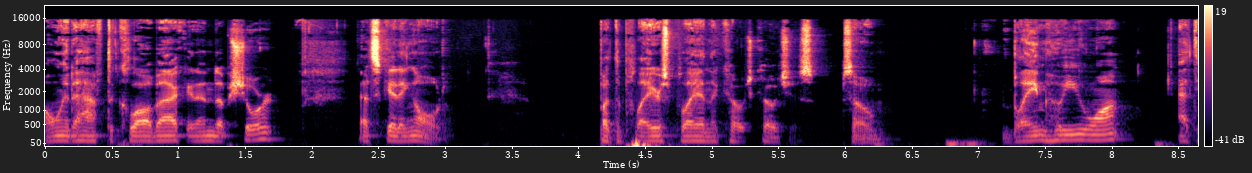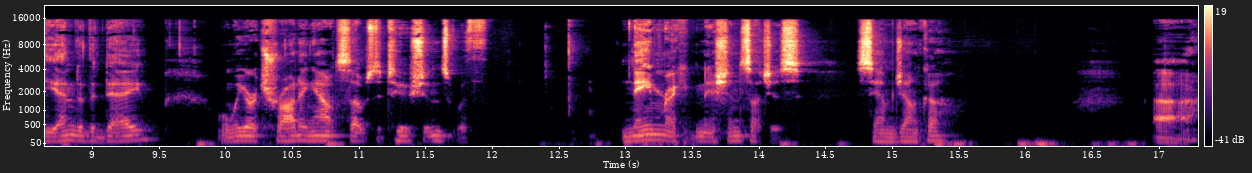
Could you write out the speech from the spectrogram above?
only to have to claw back and end up short, that's getting old. But the players play and the coach coaches. So blame who you want. At the end of the day, when we are trotting out substitutions with name recognition such as Sam Junqua, uh,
